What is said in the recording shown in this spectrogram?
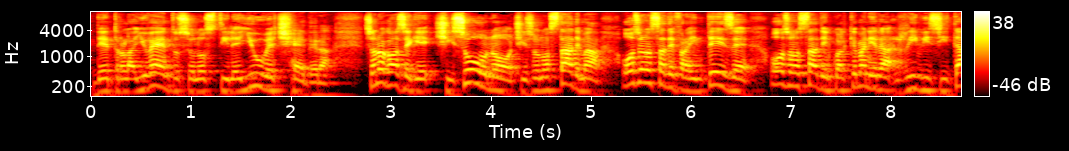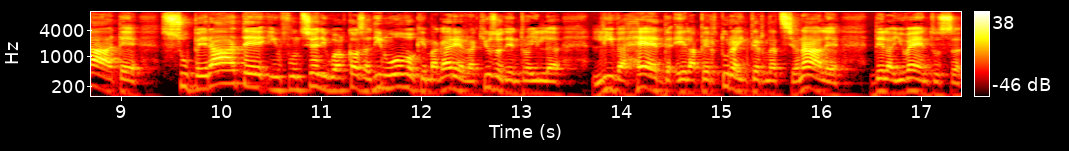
dentro la Juventus, lo stile Juve, eccetera? Sono cose che ci sono, ci sono state, ma o sono state fraintese o sono state in qualche maniera rivisitate, superate in funzione di qualcosa di nuovo che magari è racchiuso dentro il live ahead e l'apertura internazionale della Juventus,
